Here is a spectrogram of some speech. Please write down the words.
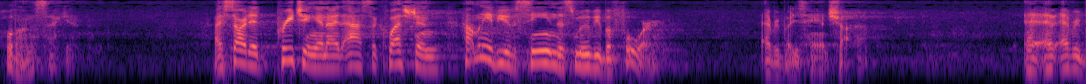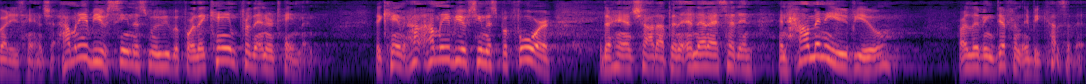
Hold on a second. I started preaching and I'd ask the question, how many of you have seen this movie before? Everybody's hand shot up. Everybody's hand shot. How many of you have seen this movie before? They came for the entertainment. They came, how, how many of you have seen this before? Their hands shot up. And, and then I said, and, and how many of you are living differently because of it?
